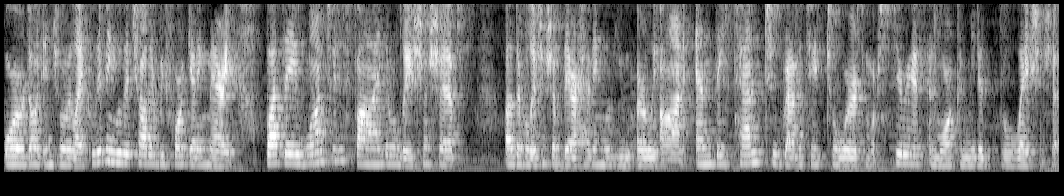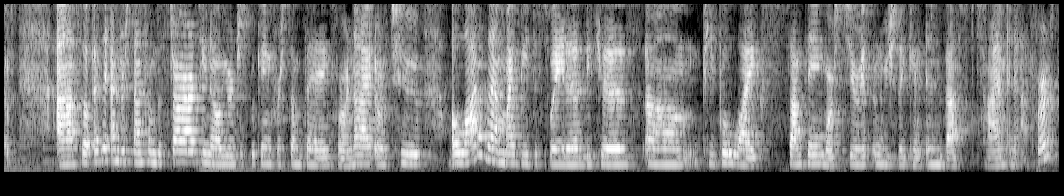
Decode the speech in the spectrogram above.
or don't enjoy like living with each other before getting married, but they want to define the relationships uh, the relationship they are having with you early on and they tend to gravitate towards more serious and more committed relationships. Uh, so if they understand from the start you know you're just looking for something for a night or two a lot of them might be dissuaded because um, people like something more serious in which they can invest time and effort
